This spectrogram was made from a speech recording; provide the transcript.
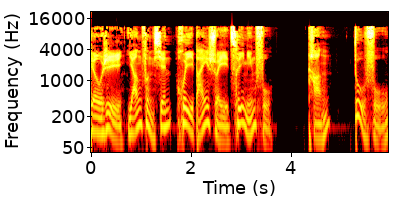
九日，阳奉先会白水催明府。唐，杜甫。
